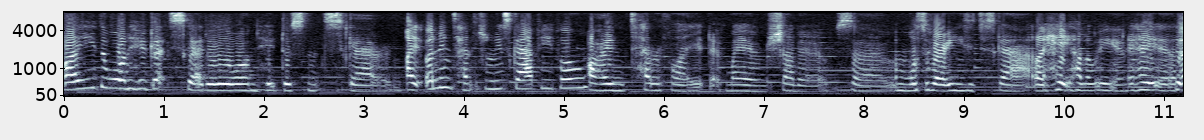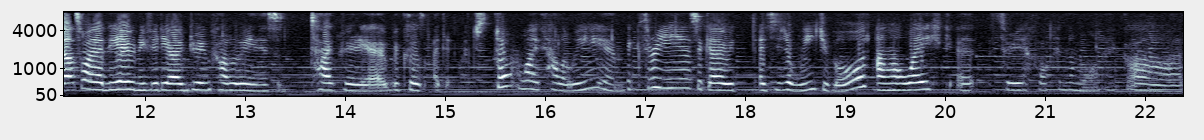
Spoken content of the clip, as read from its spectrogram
Are you the one who gets scared or the one who doesn't scare him? I unintentionally scare people. I'm terrified of my own shadow, so I'm also very easy to scare. I hate Halloween. I hate it. That's why the only video I'm doing for Halloween is a tag video because I, I just don't like Halloween. Like three years ago, I did a Ouija board. I'm awake at three o'clock in the morning. God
